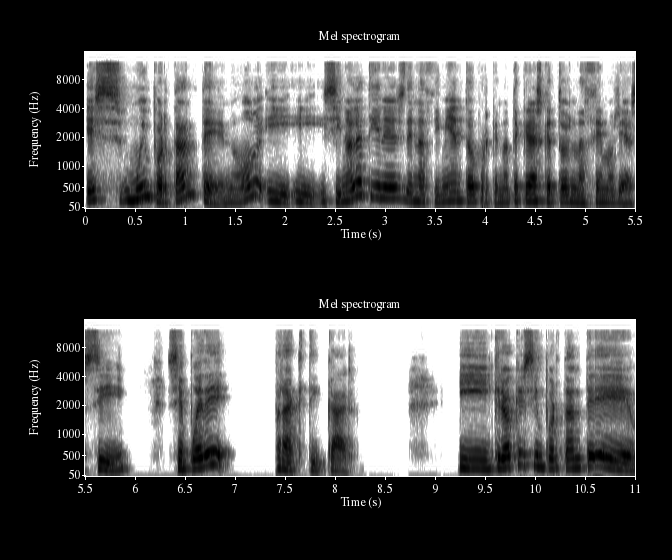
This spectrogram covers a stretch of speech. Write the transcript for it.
es muy importante, ¿no? Y, y- si no la tienes de nacimiento, porque no te creas que todos nacemos y así, se puede practicar. Y creo que es importante eh,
